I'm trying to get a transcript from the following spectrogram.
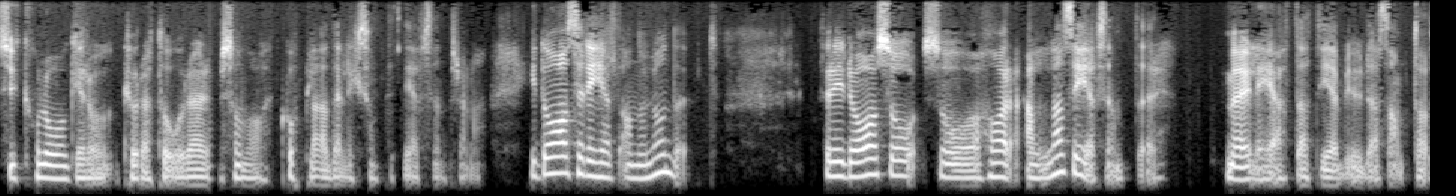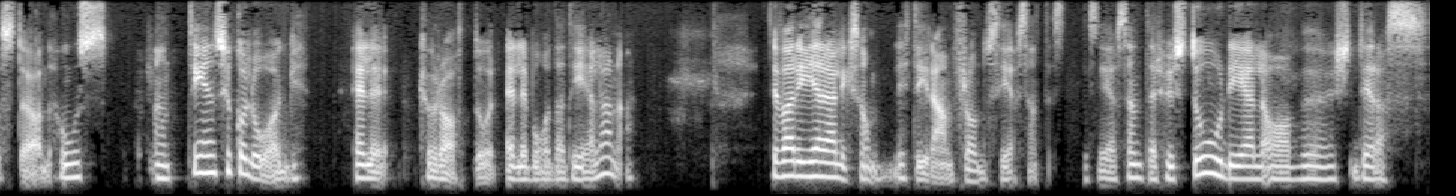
psykologer och kuratorer som var kopplade liksom till CF-centren. Idag ser det helt annorlunda ut. För idag så, så har alla CF-center möjlighet att erbjuda samtalsstöd hos antingen psykolog eller kurator eller båda delarna. Det varierar liksom lite grann från CF-center till CF-center hur stor del av eh, deras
